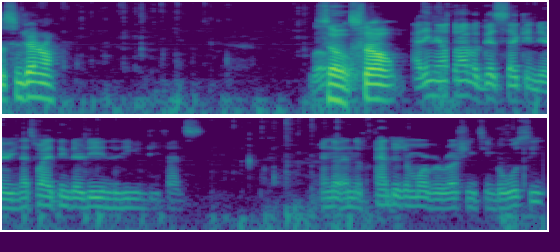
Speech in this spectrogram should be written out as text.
just in general. Well, so So I think they also have a good secondary. That's why I think they're leading the league in defense. And the and the Panthers are more of a rushing team, but we'll see.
